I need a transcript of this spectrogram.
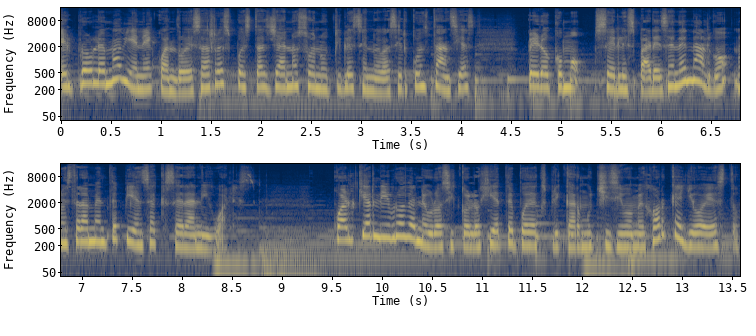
El problema viene cuando esas respuestas ya no son útiles en nuevas circunstancias, pero como se les parecen en algo, nuestra mente piensa que serán iguales. Cualquier libro de neuropsicología te puede explicar muchísimo mejor que yo esto,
